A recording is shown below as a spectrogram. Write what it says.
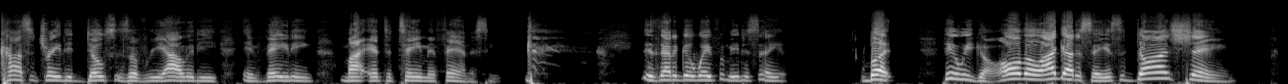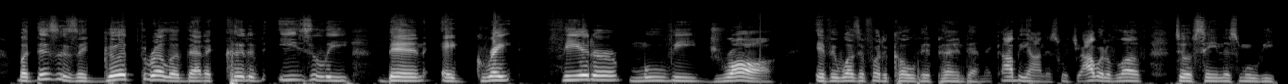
concentrated doses of reality invading my entertainment fantasy. Is that a good way for me to say it? But here we go. Although I got to say, it's a darn shame but this is a good thriller that it could have easily been a great theater movie draw if it wasn't for the COVID pandemic. I'll be honest with you. I would have loved to have seen this movie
